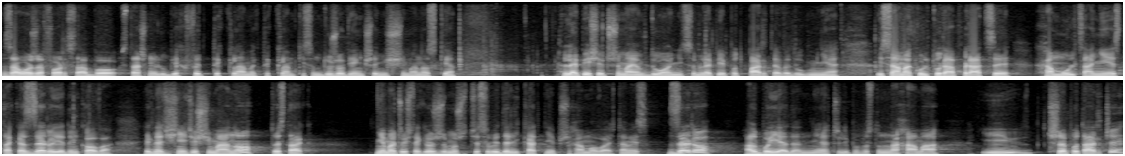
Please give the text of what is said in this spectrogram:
założę Force'a, bo strasznie lubię chwyt tych klamek. Te klamki są dużo większe niż Shimanowskie lepiej się trzymają w dłoni, są lepiej podparte według mnie i sama kultura pracy hamulca nie jest taka zero-jedynkowa. Jak naciśniecie Shimano, to jest tak, nie ma czegoś takiego, że możecie sobie delikatnie przyhamować. Tam jest 0 albo 1, nie? czyli po prostu na hama i trze po tarczy,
